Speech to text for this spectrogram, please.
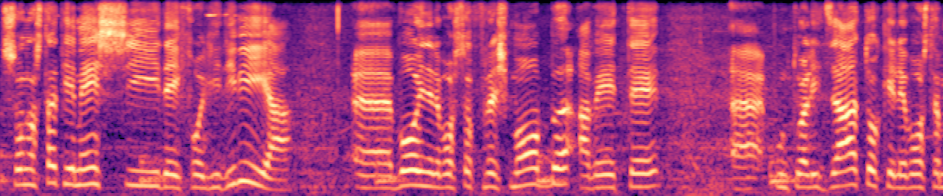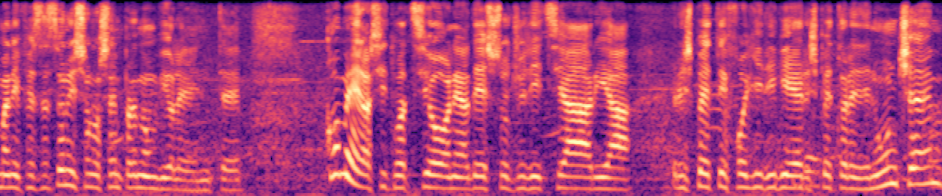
Sono stati emessi dei fogli di via, eh, voi nel vostro flash mob avete eh, puntualizzato che le vostre manifestazioni sono sempre non violente. Com'è la situazione adesso giudiziaria rispetto ai fogli di via e rispetto alle denunce?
